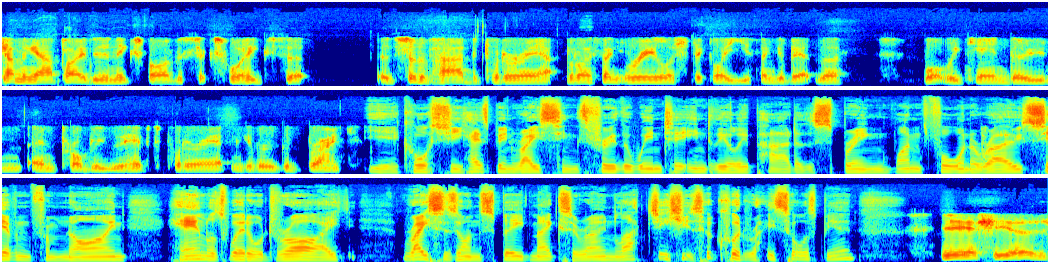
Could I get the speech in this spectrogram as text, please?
coming up over the next five or six weeks that it's sort of hard to put her out. But I think realistically, you think about the what we can do, and, and probably we have to put her out and give her a good break. Yeah, of course, she has been racing through the winter into the early part of the spring. Won four in a row, seven from nine. Handles wet or dry. Races on speed, makes her own luck. Gee, she's a good racehorse, Björn. Yeah, she is.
